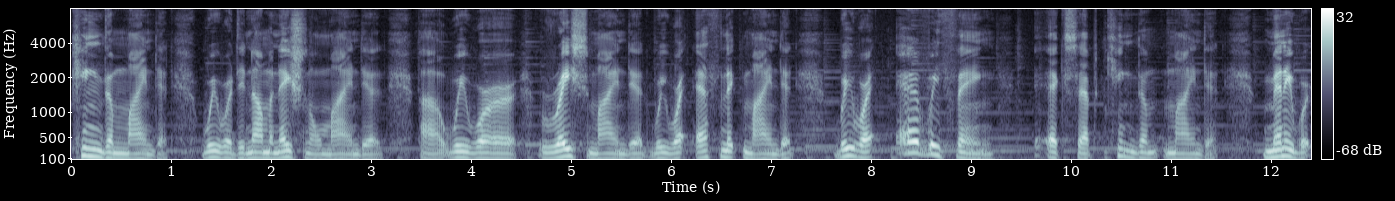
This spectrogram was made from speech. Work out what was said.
kingdom minded. We were denominational minded. Uh, we were race minded. We were ethnic minded. We were everything except kingdom minded. Many were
